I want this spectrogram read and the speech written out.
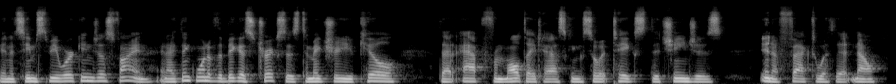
and it seems to be working just fine. And I think one of the biggest tricks is to make sure you kill that app from multitasking so it takes the changes in effect with it. Now,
